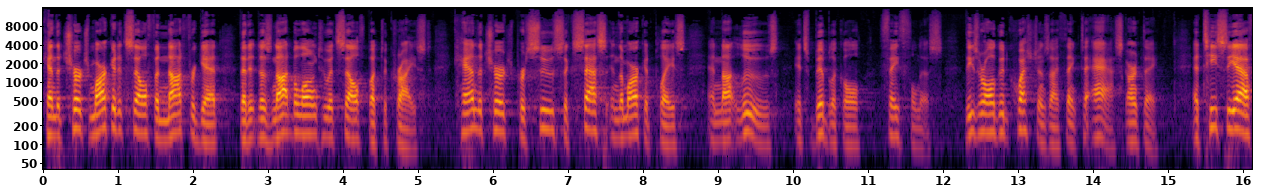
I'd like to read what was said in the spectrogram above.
Can the church market itself and not forget that it does not belong to itself but to Christ? Can the church pursue success in the marketplace and not lose its biblical faithfulness? These are all good questions, I think, to ask, aren't they? At TCF,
